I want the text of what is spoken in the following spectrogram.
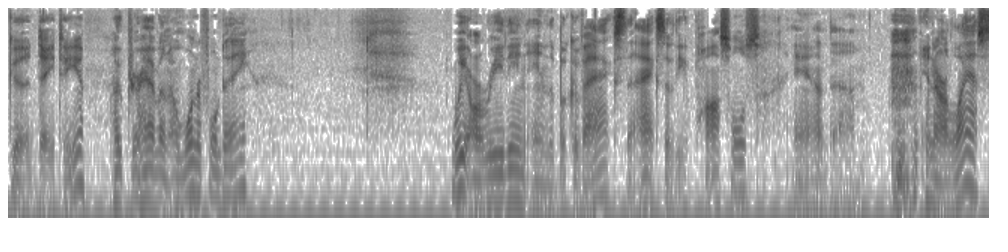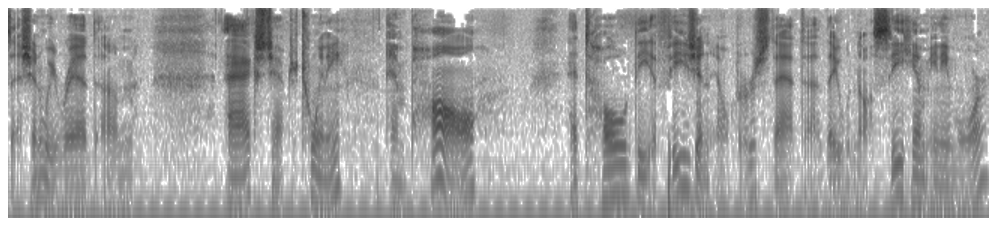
Good day to you. Hope you're having a wonderful day. We are reading in the book of Acts, the Acts of the Apostles, and um, in our last session we read um, Acts chapter 20, and Paul had told the Ephesian elders that uh, they would not see him anymore.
